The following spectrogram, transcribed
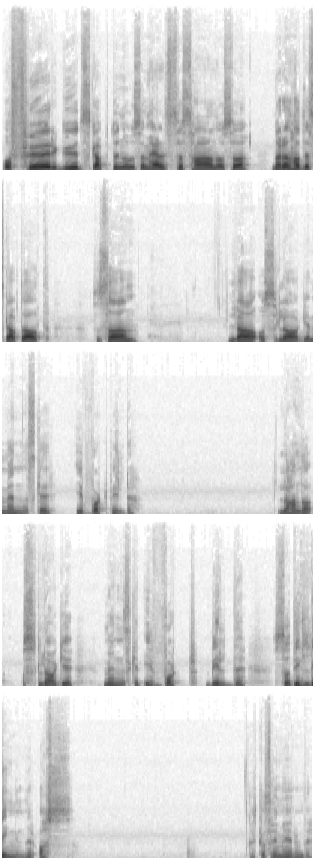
Og før Gud skapte noe som helst, så sa han også, når han hadde skapt alt, så sa han La oss lage mennesker i vårt bilde. La han la oss lage mennesker i vårt bilde, så de ligner oss. Vi skal se mer om det.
